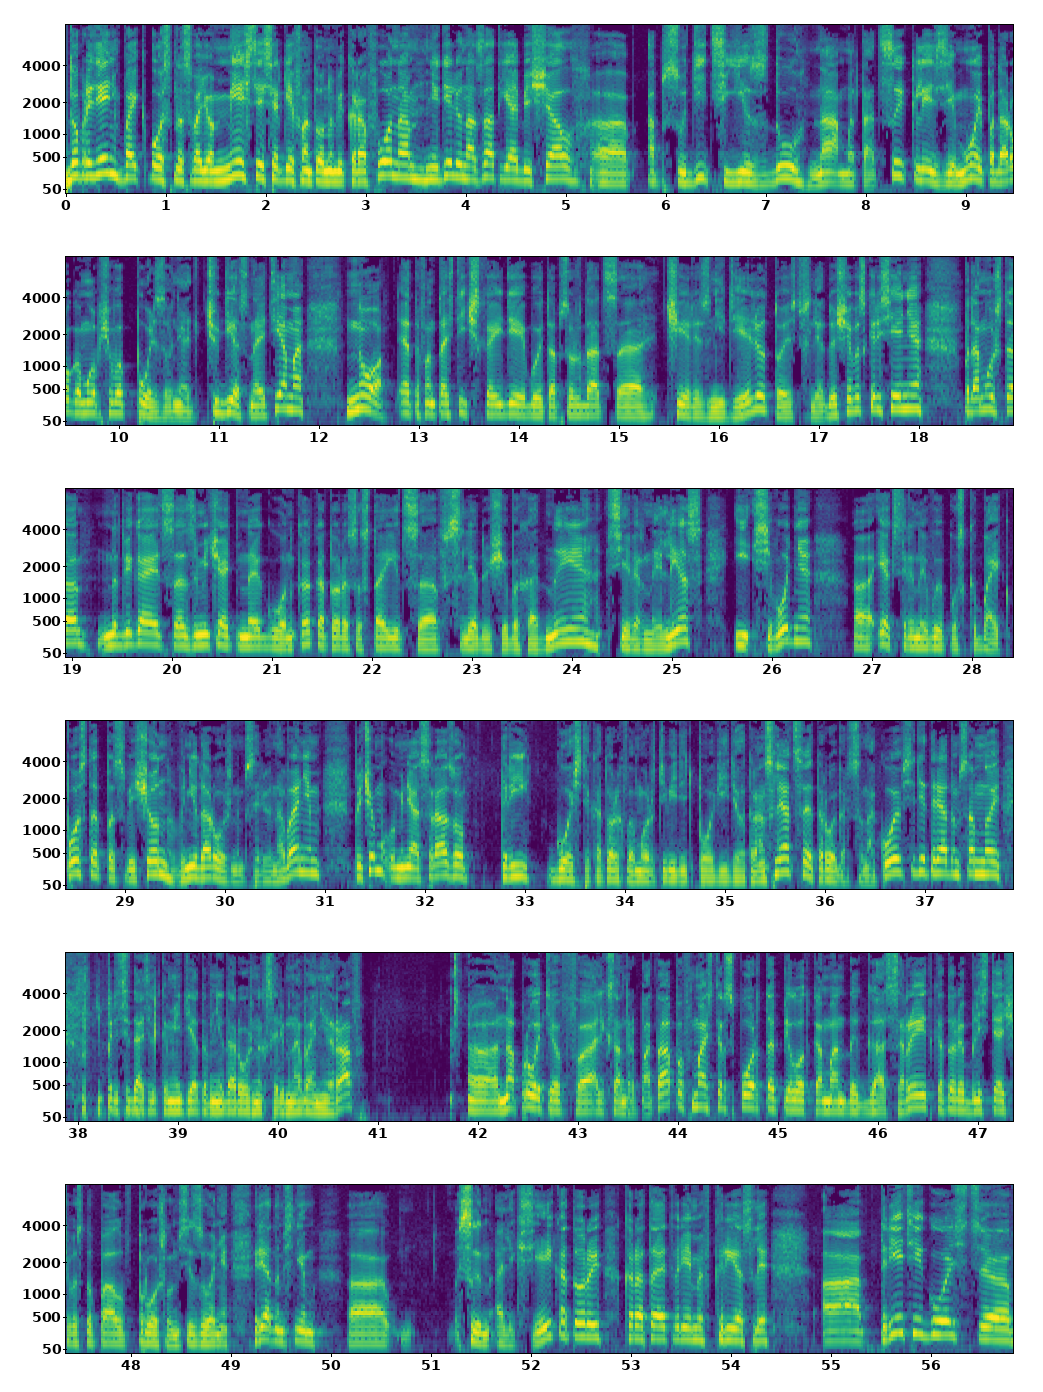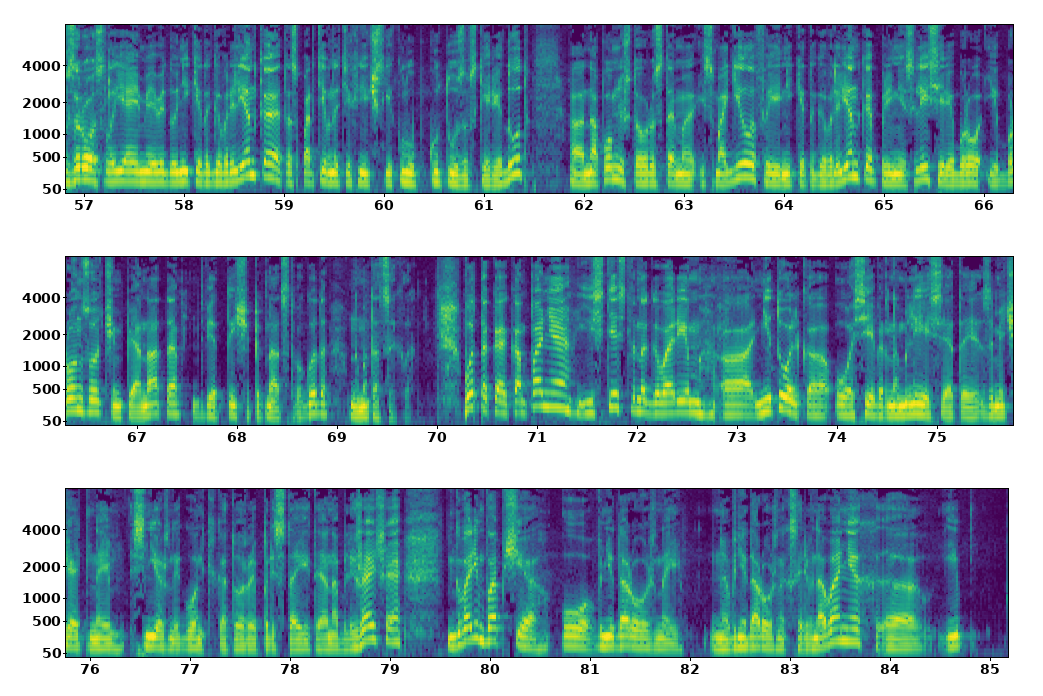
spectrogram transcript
Добрый день, Байкпост на своем месте, Сергей Фонтон у микрофона. Неделю назад я обещал э, обсудить езду на мотоцикле зимой по дорогам общего пользования. Чудесная тема, но эта фантастическая идея будет обсуждаться через неделю, то есть в следующее воскресенье, потому что надвигается замечательная гонка, которая состоится в следующие выходные, Северный лес, и сегодня экстренный выпуск «Байкпоста» посвящен внедорожным соревнованиям. Причем у меня сразу три гостя, которых вы можете видеть по видеотрансляции. Это Роберт Санакоев сидит рядом со мной, председатель комитета внедорожных соревнований РАФ. Э, напротив Александр Потапов, мастер спорта, пилот команды «ГАЗ Рейд», который блестяще выступал в прошлом сезоне. Рядом с ним э, сын Алексей, который коротает время в кресле. А третий гость, э, взрослый, я имею в виду Никита Гавриленко, это спортивно-технический клуб «Кутузовский редут». А, напомню, что Рустем Исмагилов и Никита Гавриленко принесли серебро и бронзу чемпионата 2015 года на мотоциклах. Вот такая компания. Естественно, говорим а, не только о Северном лесе, этой замечательной снежной гонке, которая предстоит, и она ближайшая. Говорим вообще о внедорожной внедорожных соревнованиях э, и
